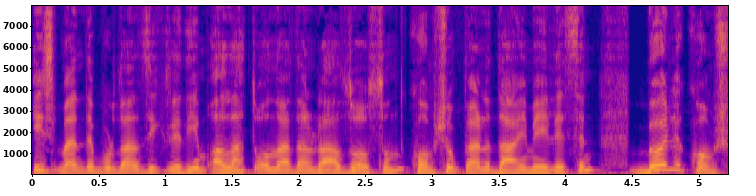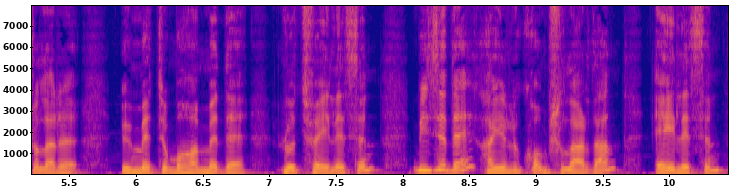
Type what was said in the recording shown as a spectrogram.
İsmen de buradan zikredeyim. Allah da onlardan razı olsun. Komşuluklarını daim eylesin. Böyle komşuları ümmeti Muhammed'e lütfeylesin. Bizi de hayırlı komşulardan eylesin.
